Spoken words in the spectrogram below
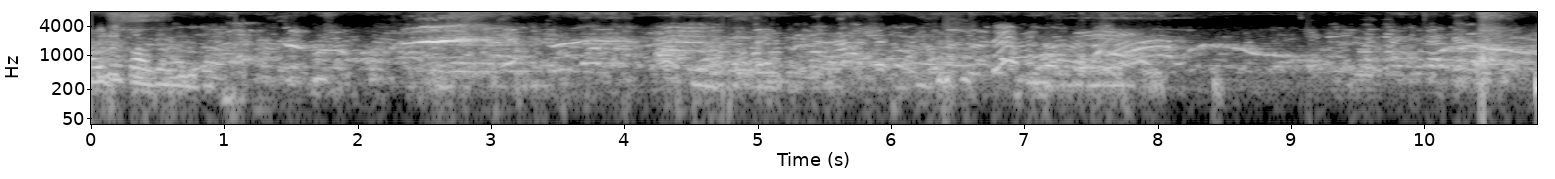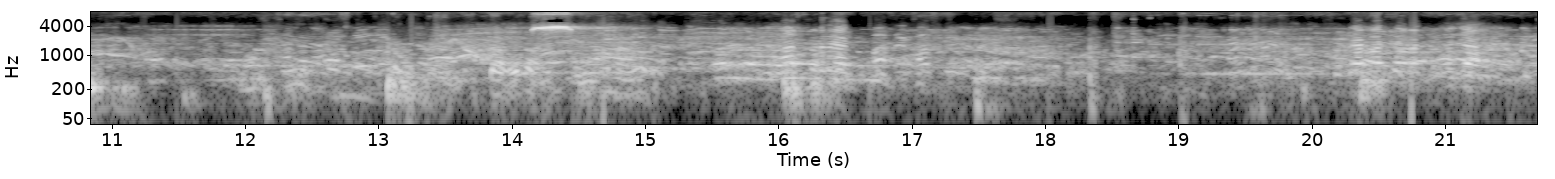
সাইডে কজন আসবে Terima kasih.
